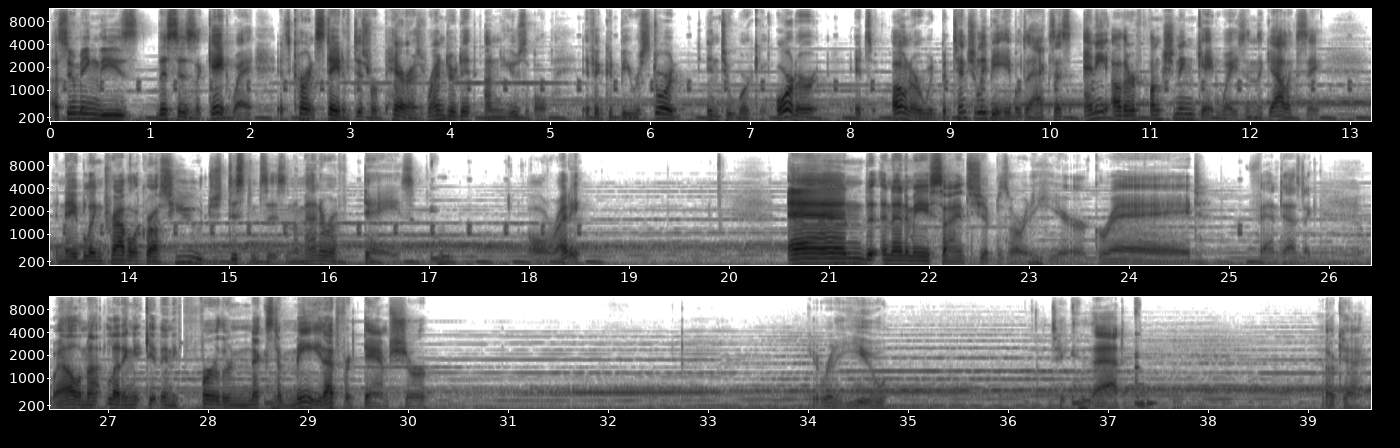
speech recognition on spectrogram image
Assuming these this is a gateway, its current state of disrepair has rendered it unusable. If it could be restored into working order, its owner would potentially be able to access any other functioning gateways in the galaxy, enabling travel across huge distances in a matter of days. Alrighty. And an enemy science ship is already here. Great. Fantastic. Well, I'm not letting it get any further next to me. That's for damn sure. Get rid of you. Take that. Okay.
